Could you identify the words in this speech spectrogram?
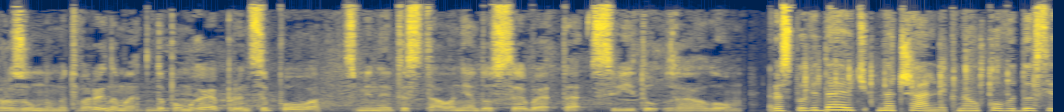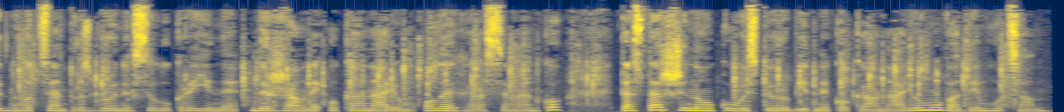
розумними тваринами допомагає принципово змінити ставлення до себе та світу загалом. Розповідають начальник науково-дослідного центру збройних сил України Державний океанаріум Олег Герасименко та старший науковий співробітник океанаріуму Вадим Гуцан.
